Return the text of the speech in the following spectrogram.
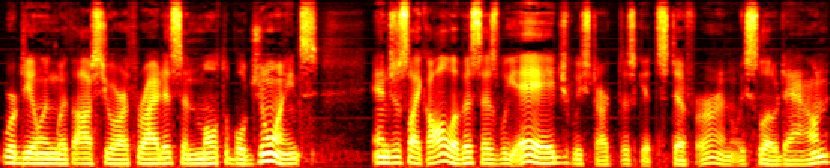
we're dealing with osteoarthritis and multiple joints. And just like all of us, as we age, we start to get stiffer and we slow down.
